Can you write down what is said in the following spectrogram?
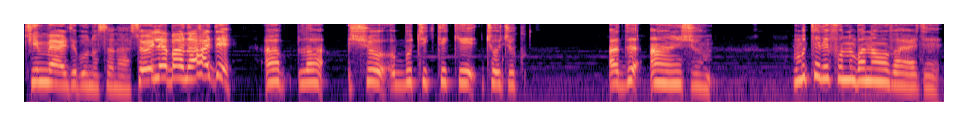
Kim verdi bunu sana? Söyle bana hadi. abla şu butikteki çocuk adı Anjum. Bu telefonu bana o verdi.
